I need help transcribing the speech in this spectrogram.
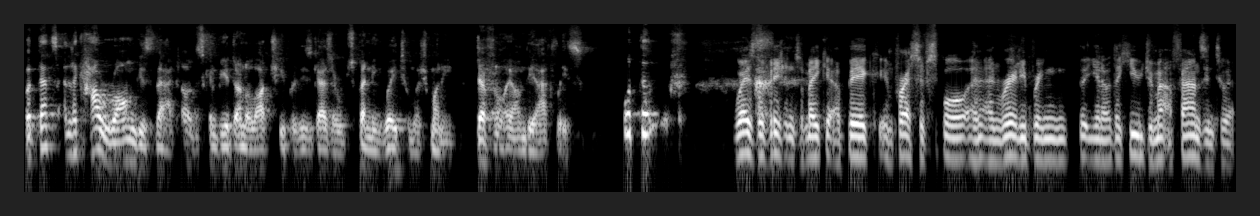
But that's like, how wrong is that? Oh, this can be done a lot cheaper. These guys are spending way too much money, definitely on the athletes. What the? Where's the vision to make it a big, impressive sport and, and really bring the, you know the huge amount of fans into it?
